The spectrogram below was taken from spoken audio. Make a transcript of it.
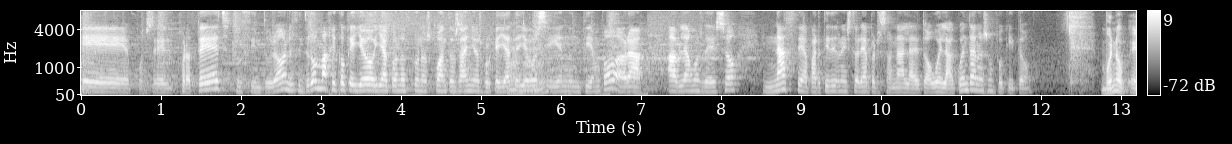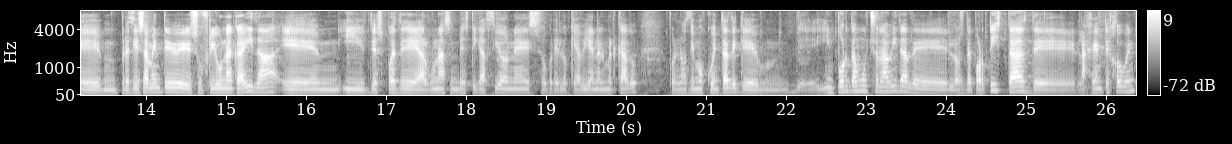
eh, pues el Protect, tu cinturón, el cinturón mágico que yo ya conozco unos cuantos años porque ya te llevo siguiendo un tiempo, ahora hablamos de eso, nace a partir de una historia personal, la de tu abuela. Cuéntanos un poquito. Bueno, eh, precisamente sufrió una caída eh, y después de algunas investigaciones sobre lo que había en el mercado, pues nos dimos cuenta de que eh, importa mucho la vida de los deportistas, de la gente joven,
